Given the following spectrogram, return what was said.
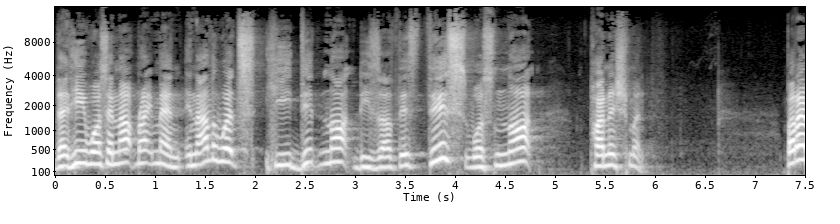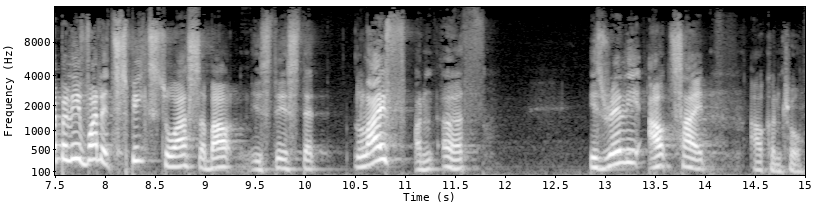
that he was an upright man. In other words, he did not deserve this. This was not punishment. But I believe what it speaks to us about is this that life on earth is really outside our control.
